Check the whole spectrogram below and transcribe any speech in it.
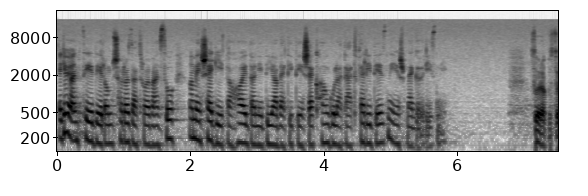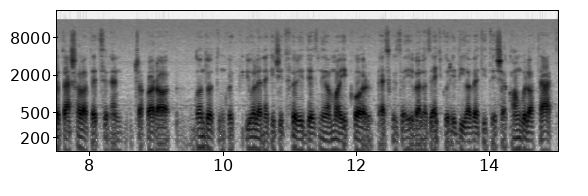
Egy olyan CD-rom sorozatról van szó, amely segít a hajdani diavetítések hangulatát felidézni és megőrizni. Szórakoztatás alatt egyszerűen csak arra gondoltunk, hogy jó lenne kicsit felidézni a mai kor eszközeivel az egykori diavetítések hangulatát,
